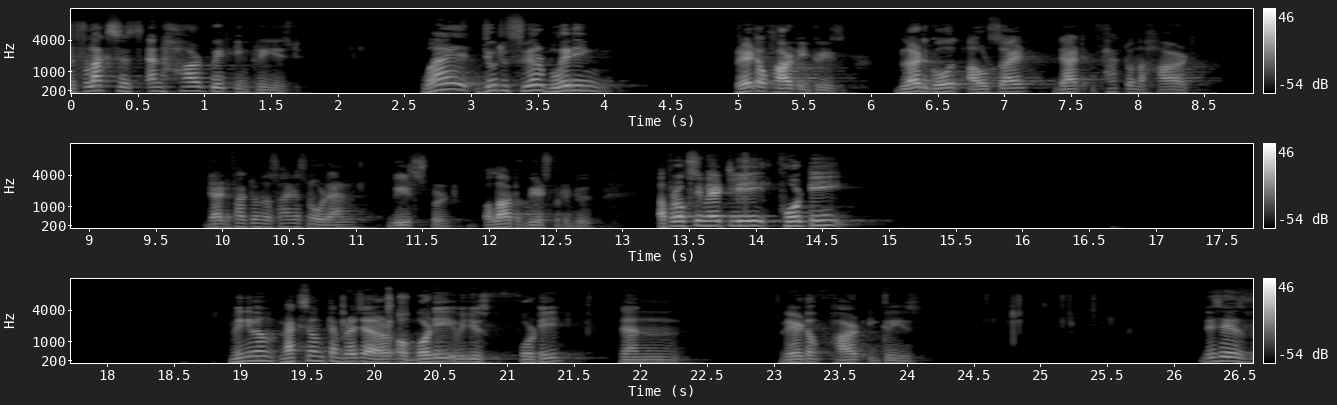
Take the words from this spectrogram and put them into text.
reflexes and heartbeat increased. Why? Due to severe bleeding, rate of heart increase. Blood goes outside, that effect on the heart, that effect on the sinus node and beats, a lot of beats produced. Approximately 40 minimum maximum temperature of body which is 40 then rate of heart increased. This is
